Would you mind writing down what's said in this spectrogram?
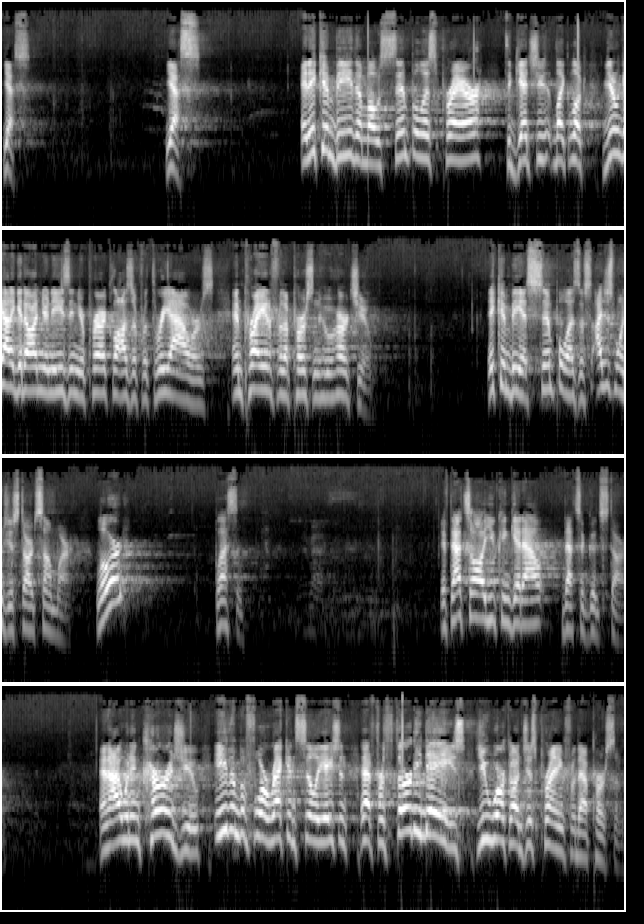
Yes. Yes. And it can be the most simplest prayer to get you, like, look, you don't got to get on your knees in your prayer closet for three hours and praying for the person who hurt you. It can be as simple as this. I just want you to start somewhere. Lord, bless him. If that's all you can get out, that's a good start. And I would encourage you, even before reconciliation, that for 30 days you work on just praying for that person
